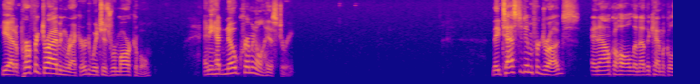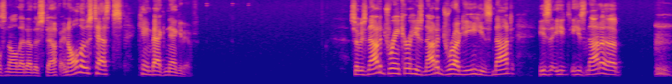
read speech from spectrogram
He had a perfect driving record, which is remarkable, and he had no criminal history. They tested him for drugs and alcohol and other chemicals and all that other stuff. And all those tests came back negative. So he's not a drinker. He's not a druggie. He's not, he's, he, he's not a, you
